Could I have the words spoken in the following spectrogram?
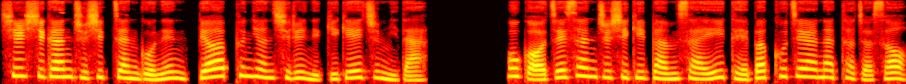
실시간 주식 잔고는 뼈아픈 현실을 느끼게 해줍니다. 혹 어제 산 주식이 밤사이 대박 호재 하나 터져서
